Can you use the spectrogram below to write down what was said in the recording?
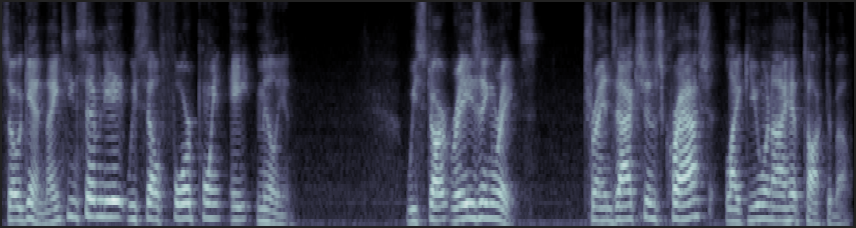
So again, 1978, we sell 4.8 million. We start raising rates. Transactions crash, like you and I have talked about.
